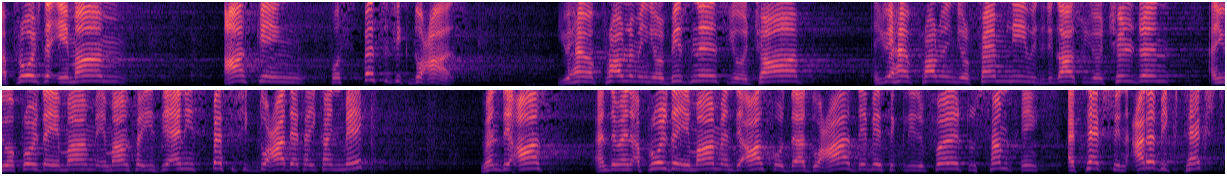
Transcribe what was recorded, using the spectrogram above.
approach the imam asking for specific du'as. You have a problem in your business, your job, and you have a problem in your family with regards to your children, and you approach the Imam, Imam says, Is there any specific dua that I can make? When they ask, and they when approach the Imam and they ask for the dua, they basically refer to something, a text in Arabic text,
